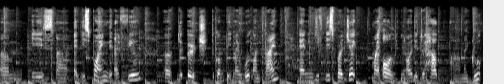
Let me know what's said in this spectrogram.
Um, it is uh, at this point that i feel uh, the urge to complete my work on time and give this project my all in order to help uh, my group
